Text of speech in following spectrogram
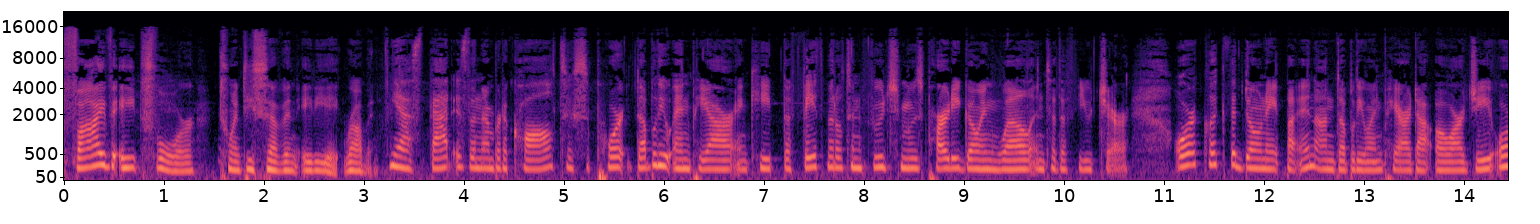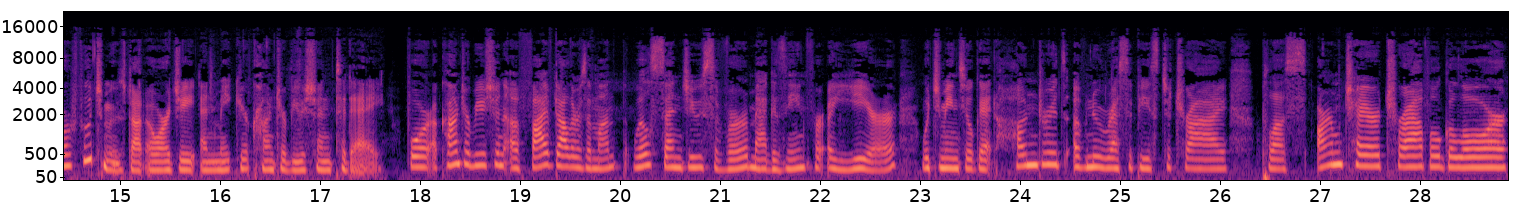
584 2788. Robin. Yes, that is the number to call to support WNPR and keep the Faith Middleton Food Schmooze party going well into the future. Or click the donate button on WNPR.org or foodschmooze.org and make your contribution today. For a contribution of $5 a month, we'll send you Saveur magazine for a year, which means you'll get hundreds of new recipes to try, plus armchair travel galore,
